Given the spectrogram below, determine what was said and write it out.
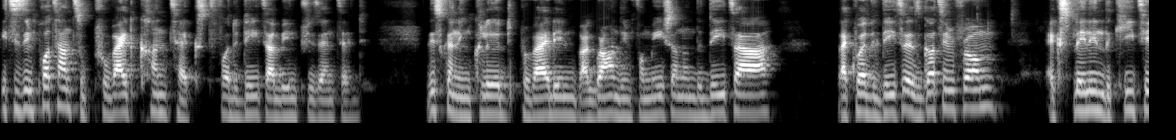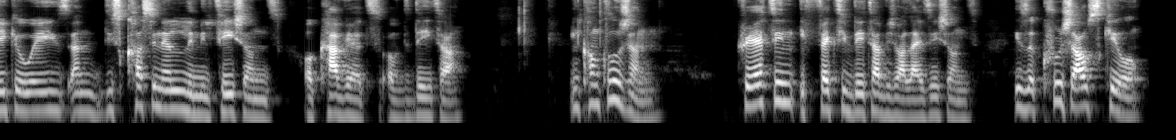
it is important to provide context for the data being presented. This can include providing background information on the data, like where the data is gotten from, explaining the key takeaways, and discussing any limitations or caveats of the data. In conclusion, creating effective data visualizations is a crucial skill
